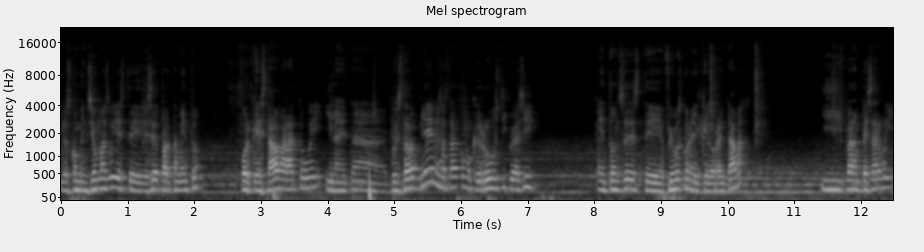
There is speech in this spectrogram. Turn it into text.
Les convenció más, güey, este, ese departamento. Porque estaba barato, güey. Y la neta, pues estaba bien, o sea, estaba como que rústico y así. Entonces, este, fuimos con el que lo rentaba. Y para empezar, güey,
